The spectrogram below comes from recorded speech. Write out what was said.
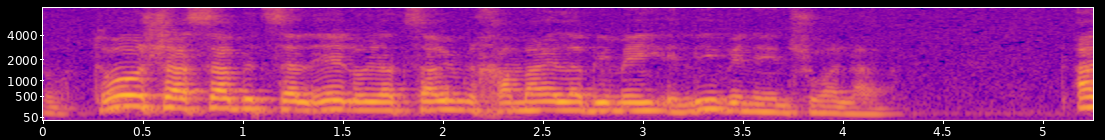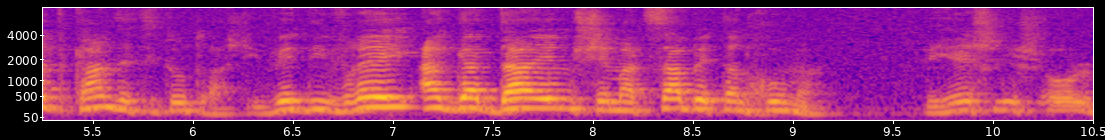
ואותו שעשה בצלאל לא יצא ממלחמה אלא בימי עלי ונענשו עליו. עד כאן זה ציטוט רש"י. ודברי אגדה הם שמצא בתנחומה. ויש לשאול,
